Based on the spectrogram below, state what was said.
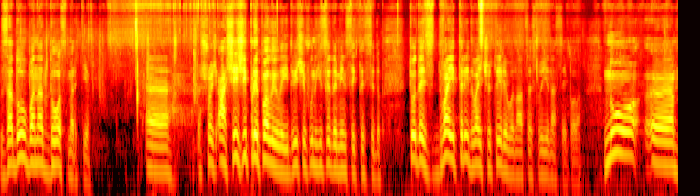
задовбана до смерті. Е, що, а, ще ж і припалили, і двічі фунгіцидом, і інсектицидом. То десь 2,3-2,4 вона це свої насипала. Ну, е,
